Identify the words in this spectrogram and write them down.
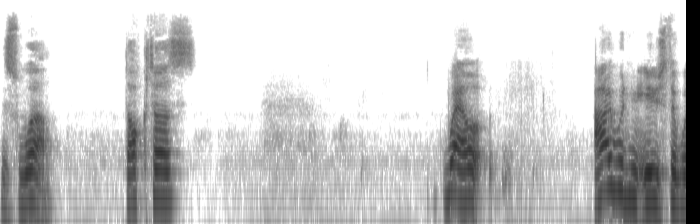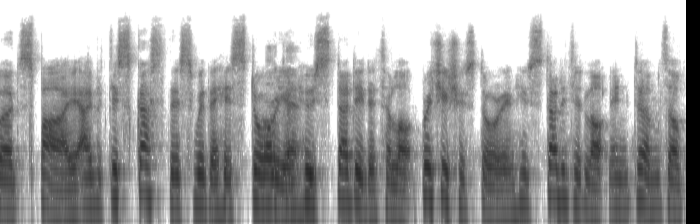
as well. Doctors. well, I wouldn't use the word spy. I've discussed this with a historian Okay. who studied it a lot, British historian who studied it a lot in terms of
